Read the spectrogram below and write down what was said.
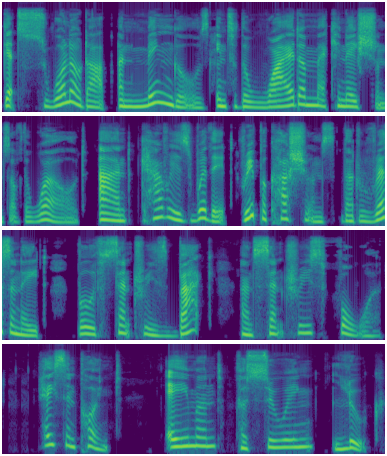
gets swallowed up and mingles into the wider machinations of the world and carries with it repercussions that resonate both centuries back and centuries forward. Case in point, Aemond pursuing Luke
